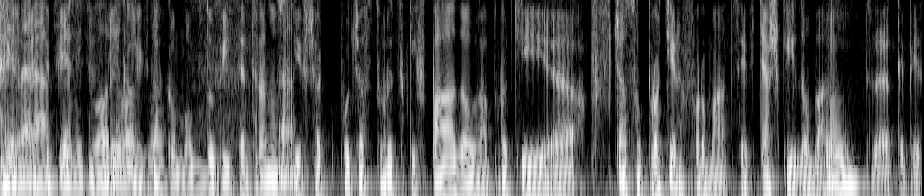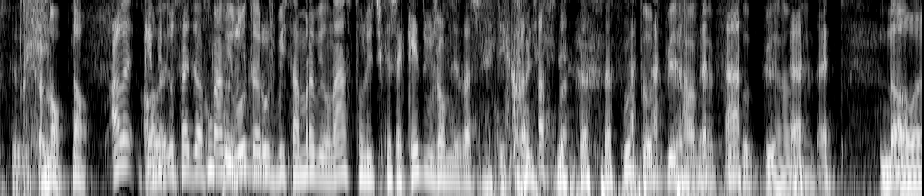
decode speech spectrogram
hey, generáciami tvorilo. v no. takom období, ten Tranovský však počas tureckých vpádov a proti, e, v času protireformácie, v ťažkých dobách mm. tie piesne vznikali. No. no, ale keby ale tu sedel s nami Luther, už by sa mrvil na na stoličke, že keď už o mne začnete konečne. furt odbiehame, furt odbiehame. No. Ale,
